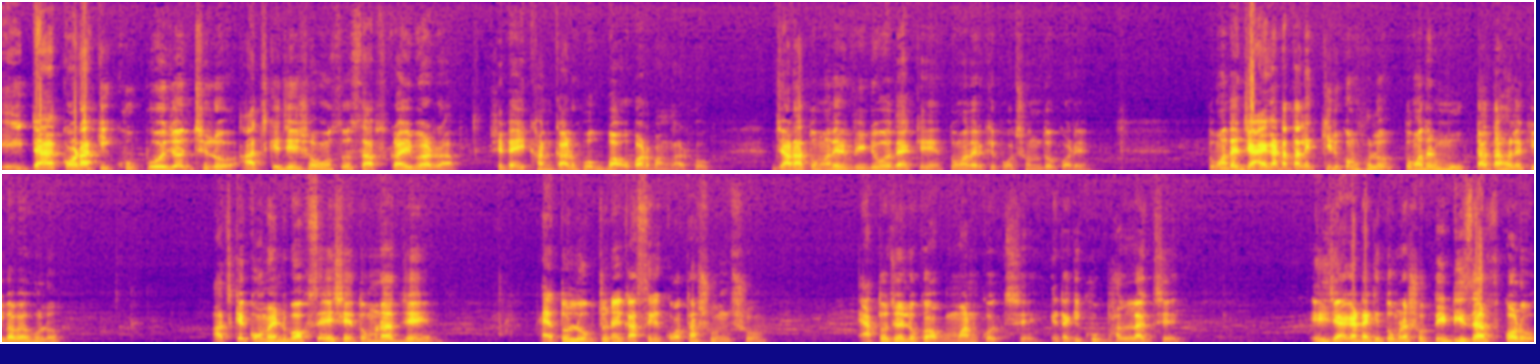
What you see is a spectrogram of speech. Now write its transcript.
এইটা করা কি খুব প্রয়োজন ছিল? আজকে যে সমস্ত সাবস্ক্রাইবাররা সেটা এখানকার হোক বা ওপার বাংলার হোক, যারা তোমাদের ভিডিও দেখে, তোমাদেরকে পছন্দ করে, তোমাদের জায়গাটা তাহলে কীরকম হলো? তোমাদের মুখটা তাহলে কীভাবে হলো? আজকে কমেন্ট বক্সে এসে তোমরা যে এত লোকজনের কাছ থেকে কথা শুনছো এত যে লোকে অপমান করছে, এটা কি খুব ভালো লাগছে? এই জায়গাটা কি তোমরা সত্যি ডিজার্ভ করো?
